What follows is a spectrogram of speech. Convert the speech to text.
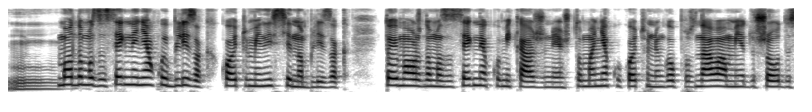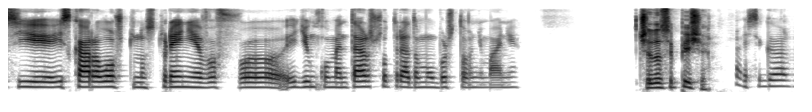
Може да ме засегне някой близък, който ми е наистина близък. Той може да ме засегне, ако ми каже нещо. Ма някой, който не го познава, ми е дошъл да си изкара лошото настроение в uh, един коментар, защото трябва да му обръща внимание. Че да се пише. Ай сега.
